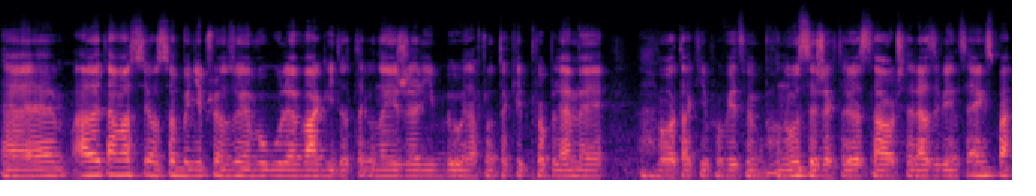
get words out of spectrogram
e, ale tam właśnie osoby nie przywiązują w ogóle wagi do tego, no jeżeli były na przykład takie problemy, albo takie powiedzmy bonusy, że ktoś dostało 4 razy więcej expa,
